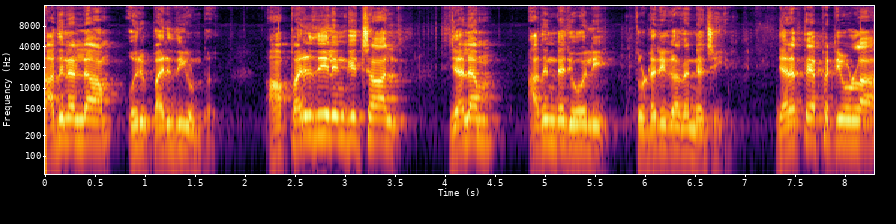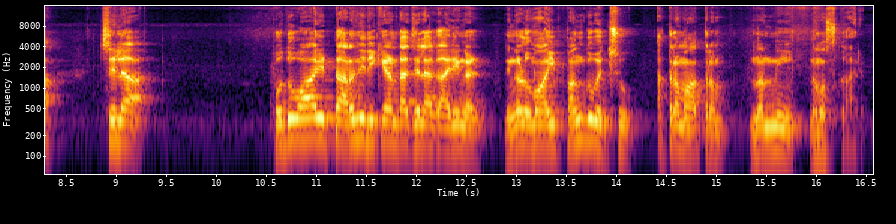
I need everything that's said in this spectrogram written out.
അതിനെല്ലാം ഒരു പരിധിയുണ്ട്. ആ പരിധി ലംഘിച്ചാൽ ജലം അതിന്റെ ജോലി തുടരുക തന്നെ ചെയ്യും. ജലത്തെപ്പറ്റിയുള്ള ചില പൊതുവായിട്ട് അറിഞ്ഞിരിക്കേണ്ട ചില കാര്യങ്ങൾ നിങ്ങളുമായി പങ്കുവച്ചു. അത്രമാത്രം നന്ദി നമസ്കാരം.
